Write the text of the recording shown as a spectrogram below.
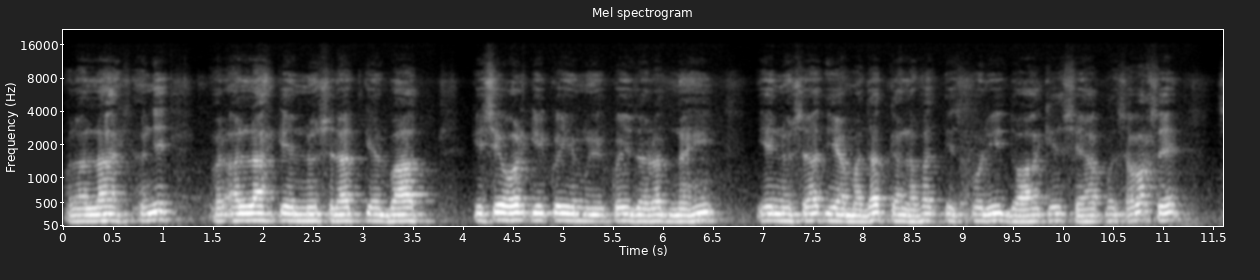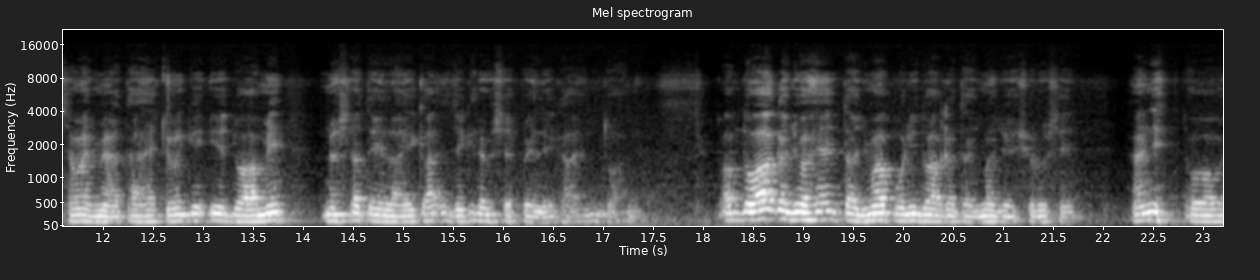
اور اللہ ہاں جی اور اللہ کے نصرت کے بعد کسی اور کی کوئی کوئی ضرورت نہیں، یہ نصرت یا مدد کا لفظ اس پوری دعا کے سیاق و سبق سے سمجھ میں آتا ہے، کیونکہ اس دعا میں نصرت الہی کا ذکر اس سے پہلے کا ہے دعا میں۔ تو اب دعا کا جو ہے، ترجمہ، پوری دعا کا ترجمہ جو ہے، شروع سے۔ ہاں جی؟ تو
